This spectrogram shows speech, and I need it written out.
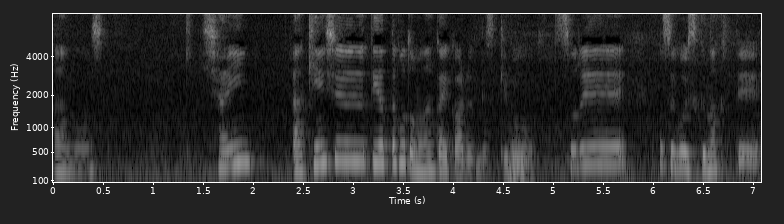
あの、社員、あ、研修でやったことも何回かあるんですけど、うん。それはすごい少なくて、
